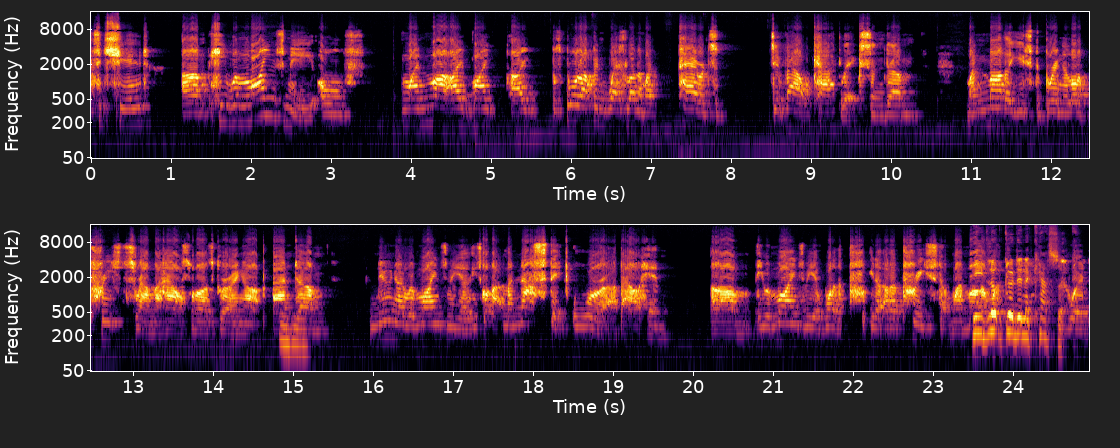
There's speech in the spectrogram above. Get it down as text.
attitude. Um, he reminds me of my, my, my, I was brought up in West London. My parents are devout Catholics, and um, my mother used to bring a lot of priests around the house when I was growing up, and mm-hmm. um, Nuno reminds me of, he's got that monastic aura about him. Um, he reminds me of one of the you know of a priest that my mother. He'd look good in a cassock. Would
